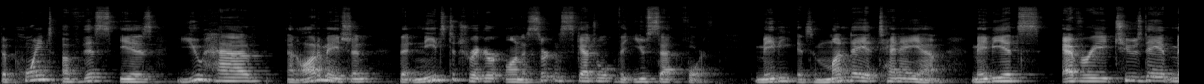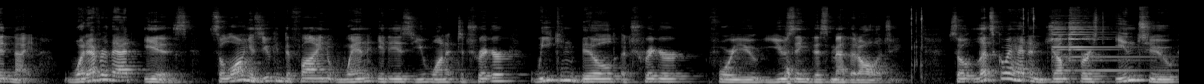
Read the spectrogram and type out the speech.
The point of this is you have an automation that needs to trigger on a certain schedule that you set forth. Maybe it's Monday at 10 a.m. Maybe it's every Tuesday at midnight. Whatever that is, so long as you can define when it is you want it to trigger, we can build a trigger for you using this methodology. So let's go ahead and jump first into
